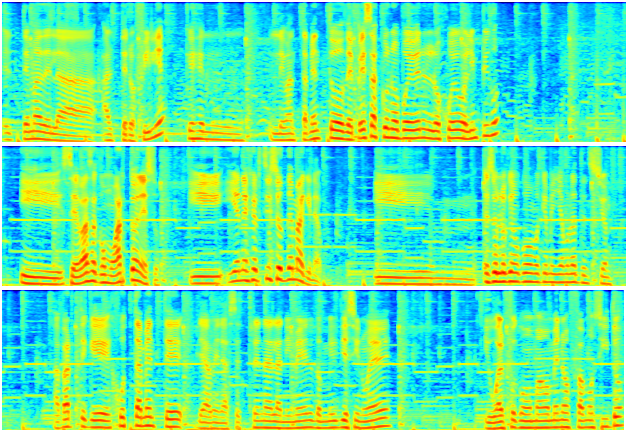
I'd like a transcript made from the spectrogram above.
el tema de la alterofilia, que es el levantamiento de pesas que uno puede ver en los Juegos Olímpicos. Y se basa como harto en eso. Y, y en ejercicios de máquina. Y mm, eso es lo que, como que me llamó la atención. Aparte que justamente, ya mira, se estrena el anime del 2019. Igual fue como más o menos famosito.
